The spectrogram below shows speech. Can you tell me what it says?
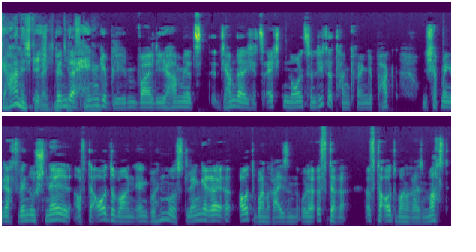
gar nicht gerechnet. ich bin da hängen geblieben, weil die haben jetzt, die haben da jetzt echt einen 19 Liter Tank reingepackt und ich habe mir gedacht, wenn du schnell auf der Autobahn irgendwo hin musst, längere äh, Autobahnreisen oder öftere, öfter Autobahnreisen machst,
